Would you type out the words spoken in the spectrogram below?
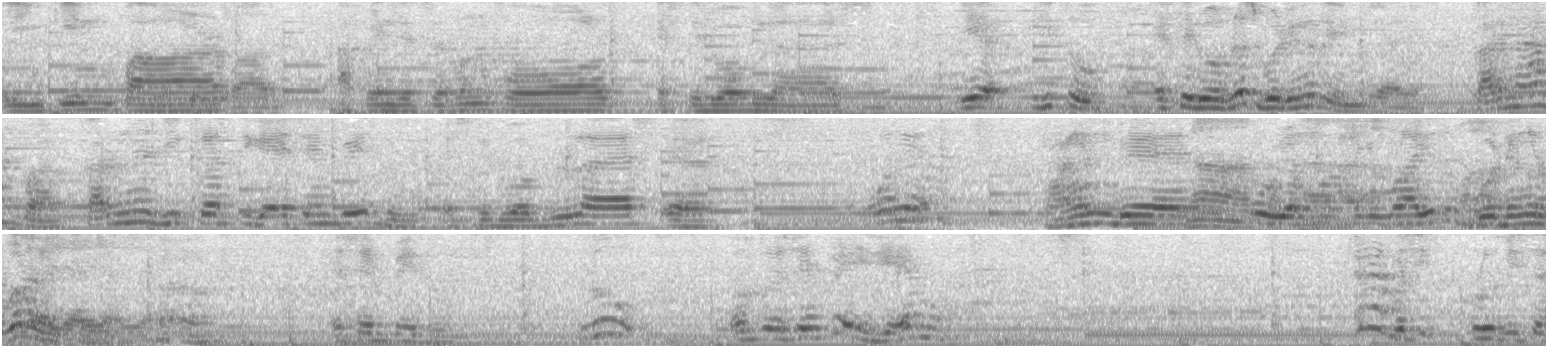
Linkin Park Park. Avenged Sevenfold ST12 ya gitu ST12 gue dengerin Iya, iya. karena apa? Karena di kelas 3 SMP itu SD12 ya pokoknya kangen band Nah, oh yang nah, Melayu Melayu tuh gue denger iya, banget iya, iya. Heeh. SMP itu. Lu waktu SMP IDM kenapa sih lu bisa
